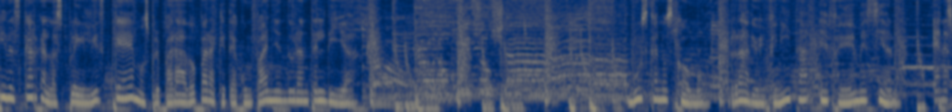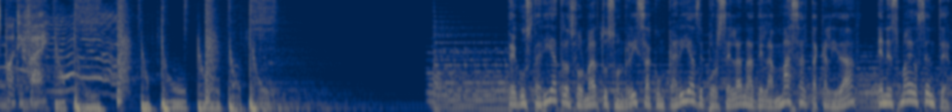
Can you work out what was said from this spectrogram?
y descarga las playlists que hemos preparado para que te acompañen durante el día. Búscanos como Radio Infinita FM 100 en Spotify. ¿Te gustaría transformar tu sonrisa con carillas de porcelana de la más alta calidad? En Smile Center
